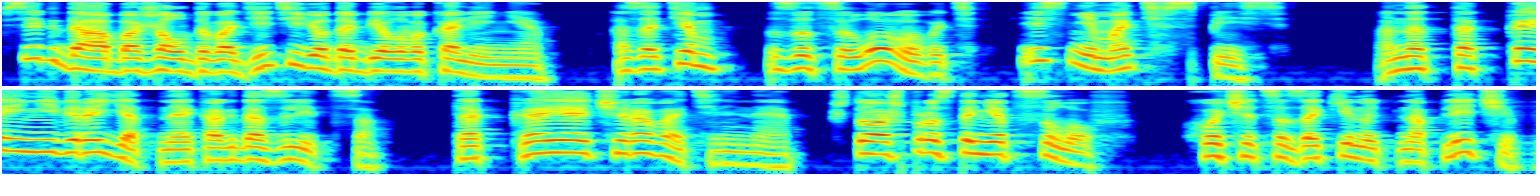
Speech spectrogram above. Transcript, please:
Всегда обожал доводить ее до белого коленя, а затем зацеловывать и снимать спесь. Она такая невероятная, когда злится. Такая очаровательная, что аж просто нет слов. Хочется закинуть на плечи,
